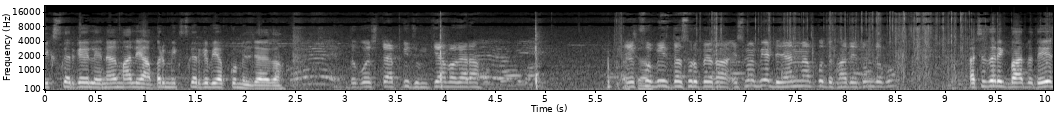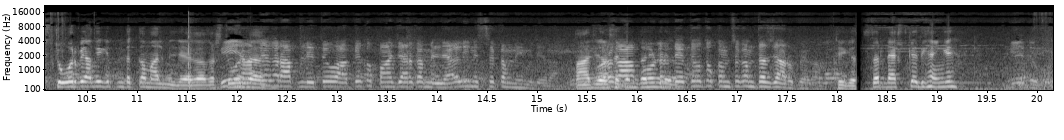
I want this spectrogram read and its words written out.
मिक्स करके लेना है माल यहाँ पर मिक्स करके भी आपको मिल जाएगा। देखो इस टाइप की झुमकियाँ वगैरह। एक सौ बीस दस रुपये का। इसमें भी डिज़ाइन मैं आपको दिखा देता हूँ देखो। अच्छा सर एक बात बताइए स्टोर पे आके कितने तक का माल मिल जाएगा? अगर स्टोर यहाँ पे अगर आप लेते हो आके तो पाँच हज़ार का मिल जाएगा लेकिन इससे कम नहीं मिलेगा। पाँच हज़ार से कम आप ऑर्डर देते हो तो कम से कम दस हज़ार रुपये का। ठीक है। सर नेक्स्ट क्या दिखाएँगे? ये देखो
